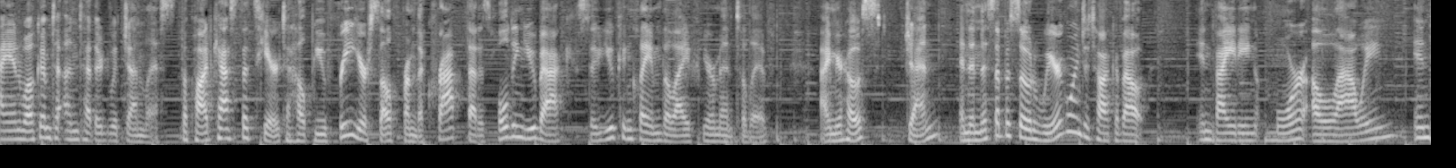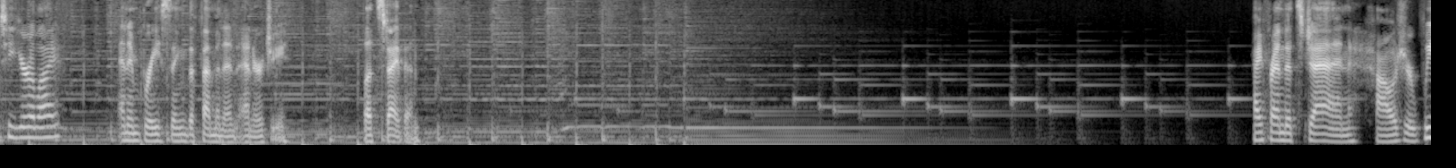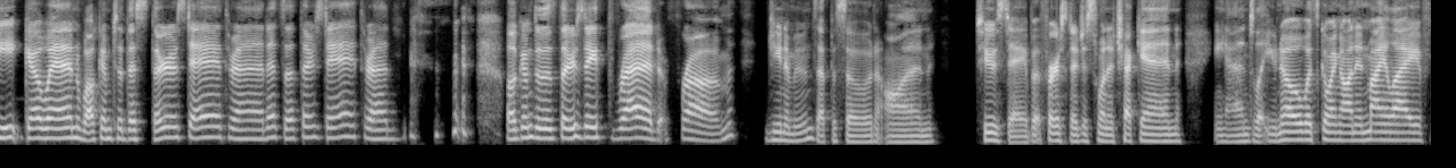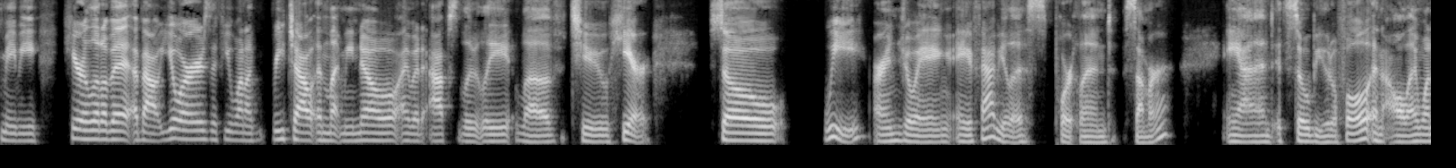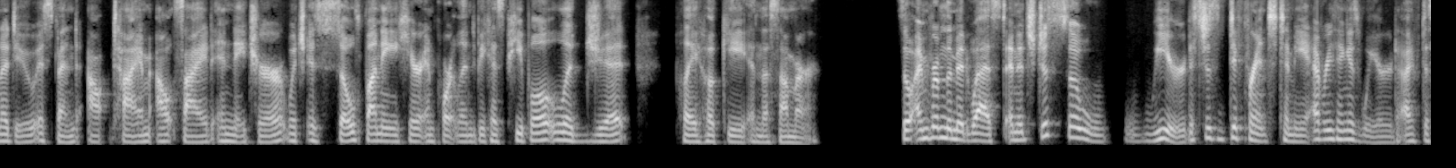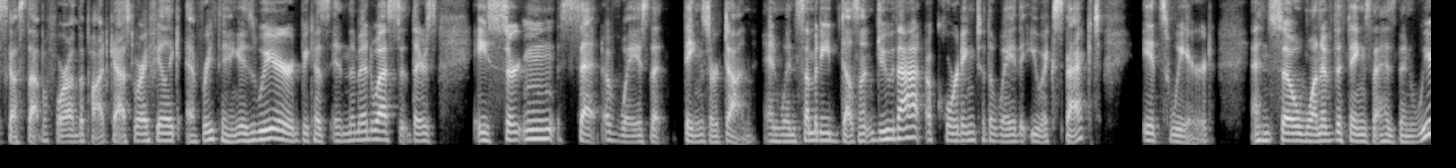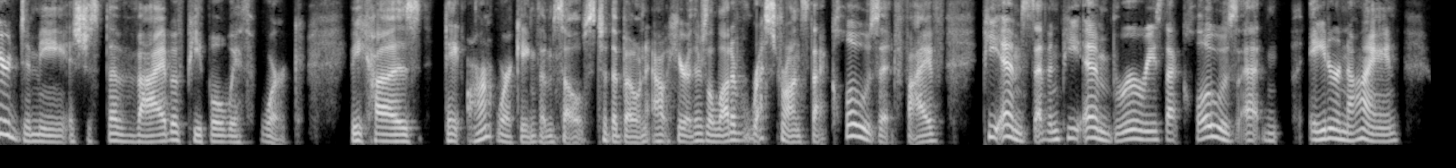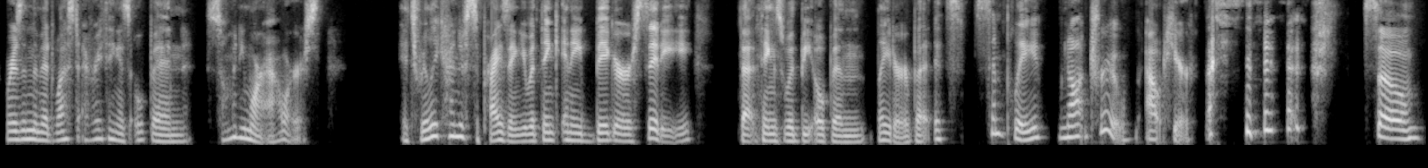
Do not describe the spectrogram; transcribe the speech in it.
Hi, and welcome to Untethered with Jen Liss, the podcast that's here to help you free yourself from the crap that is holding you back so you can claim the life you're meant to live. I'm your host, Jen, and in this episode, we're going to talk about inviting more allowing into your life and embracing the feminine energy. Let's dive in. Hi, friend, it's Jen. How's your week going? Welcome to this Thursday thread. It's a Thursday thread. Welcome to this Thursday thread from Gina Moon's episode on Tuesday. But first, I just want to check in and let you know what's going on in my life, maybe hear a little bit about yours. If you want to reach out and let me know, I would absolutely love to hear. So, we are enjoying a fabulous Portland summer and it's so beautiful. And all I want to do is spend out time outside in nature, which is so funny here in Portland because people legit play hooky in the summer. So I'm from the Midwest and it's just so weird. It's just different to me. Everything is weird. I've discussed that before on the podcast where I feel like everything is weird because in the Midwest, there's a certain set of ways that things are done. And when somebody doesn't do that according to the way that you expect, it's weird. And so one of the things that has been weird to me is just the vibe of people with work because they aren't working themselves to the bone out here. There's a lot of restaurants that close at 5 p.m., 7 p.m., breweries that close at 8 or 9. Whereas in the Midwest, everything is open so many more hours. It's really kind of surprising. You would think in a bigger city, that things would be open later, but it's simply not true out here. so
